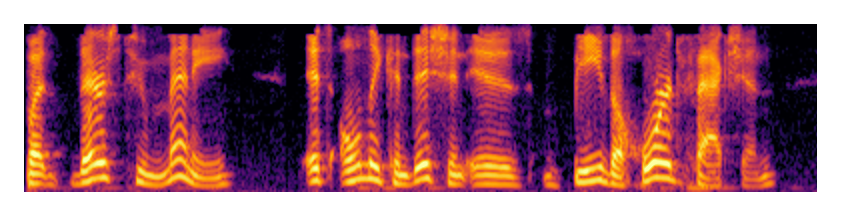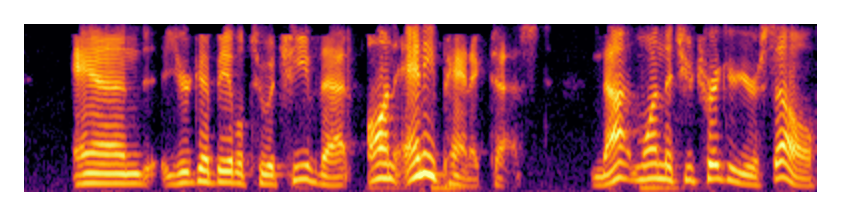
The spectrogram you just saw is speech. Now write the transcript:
But there's too many. Its only condition is be the horde faction, and you're going to be able to achieve that on any panic test, not one that you trigger yourself.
